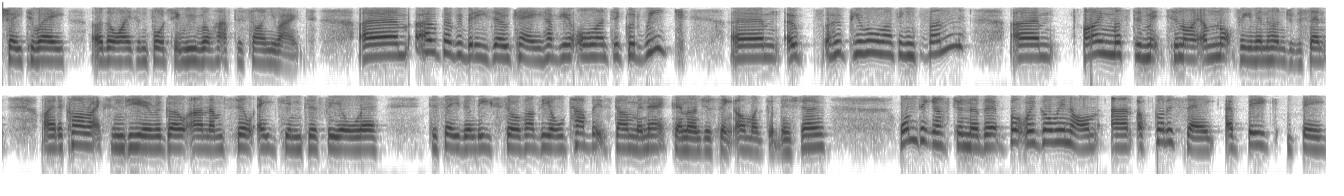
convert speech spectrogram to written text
straight away. Otherwise, unfortunately, we will have to sign you out. Um, I hope everybody's okay. Have you all had a good week? Um, hope, hope you're all having fun. Um, I must admit tonight I'm not feeling 100%. I had a car accident a year ago and I'm still aching to feel, uh, to say the least. So I've had the old tablets down my neck and I just think, oh my goodness, no. One thing after another, but we're going on and I've got to say a big, big,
